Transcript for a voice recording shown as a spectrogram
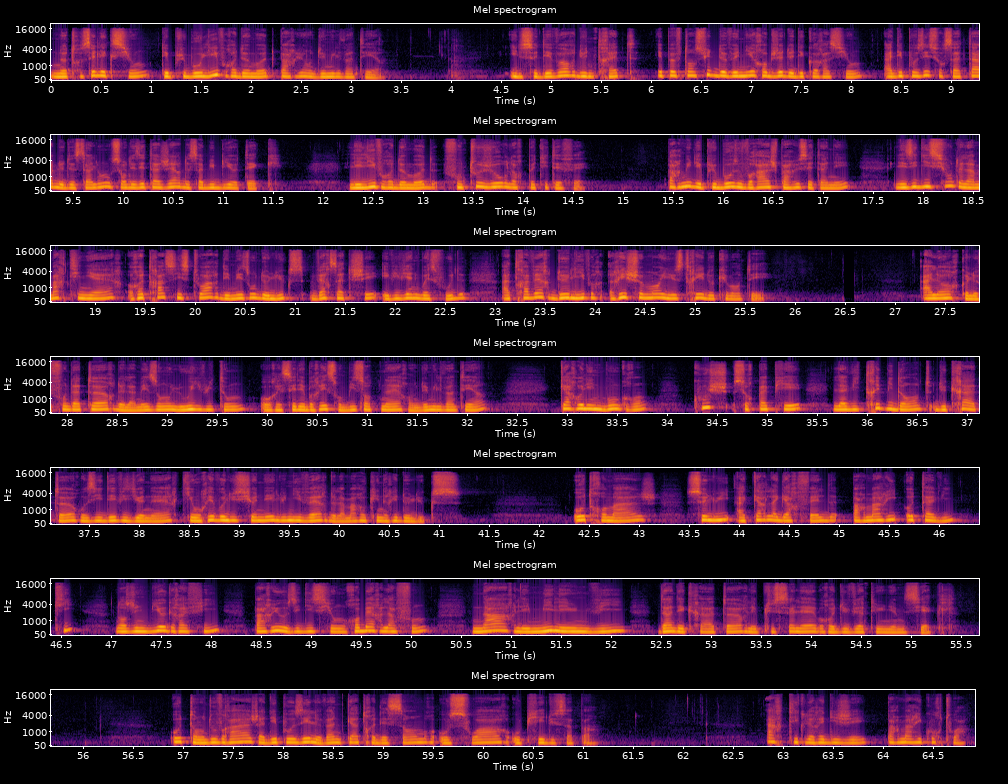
notre sélection des plus beaux livres de mode parus en 2021. Ils se dévorent d'une traite et peuvent ensuite devenir objets de décoration à déposer sur sa table de salon ou sur les étagères de sa bibliothèque. Les livres de mode font toujours leur petit effet. Parmi les plus beaux ouvrages parus cette année, les éditions de La Martinière retracent l'histoire des maisons de luxe Versace et Vivienne Westwood à travers deux livres richement illustrés et documentés. Alors que le fondateur de la maison Louis Vuitton aurait célébré son bicentenaire en 2021, Caroline Bongrand couche sur papier la vie trépidante du créateur aux idées visionnaires qui ont révolutionné l'univers de la maroquinerie de luxe. Autre hommage, celui à Karl Lagerfeld par Marie Ottavi, qui, dans une biographie parue aux éditions Robert Laffont, narre les mille et une vies d'un des créateurs les plus célèbres du XXIe siècle. Autant d'ouvrages à déposer le 24 décembre au soir au pied du sapin. Article rédigé par Marie Courtois.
